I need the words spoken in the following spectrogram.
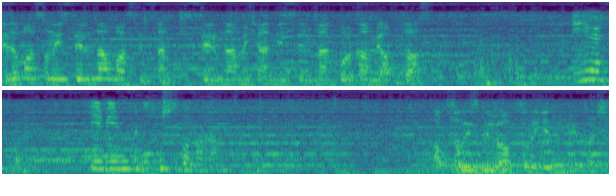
Ne zaman sana hislerimden bahsetsem, hislerimden ve kendi hislerimden korkan bir aptalsın. İyi. Birbirimizi bulmuşuz o zaman. Aptal İzmir ve aptal Ege'nin büyük açı.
